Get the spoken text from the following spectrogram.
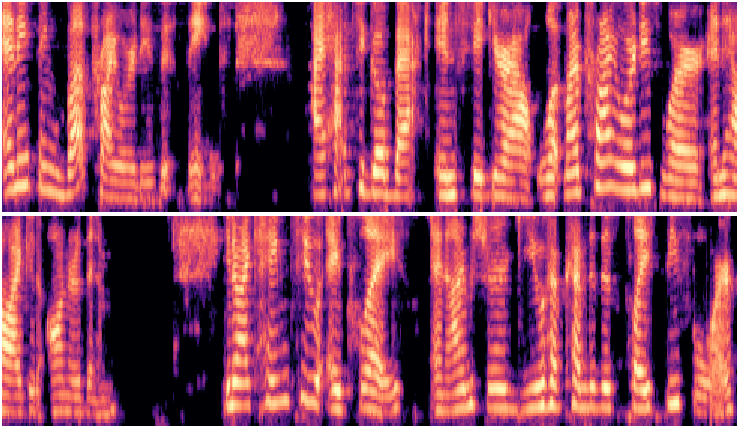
anything but priorities, it seemed. I had to go back and figure out what my priorities were and how I could honor them. You know, I came to a place, and I'm sure you have come to this place before,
